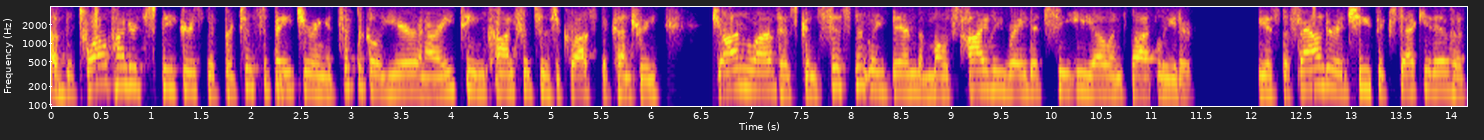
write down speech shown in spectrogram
Of the 1,200 speakers that participate during a typical year in our 18 conferences across the country, John Love has consistently been the most highly rated CEO and thought leader. He is the founder and chief executive of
